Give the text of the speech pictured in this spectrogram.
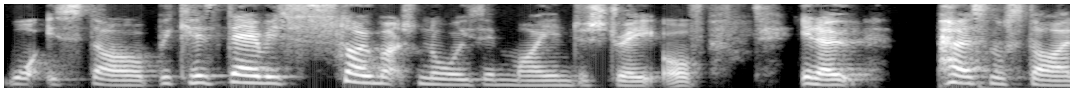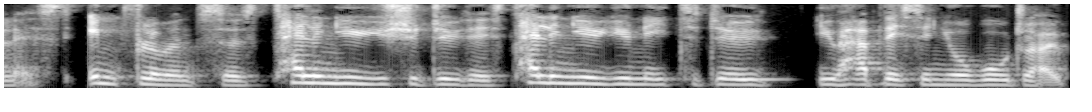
what is style because there is so much noise in my industry of, you know, personal stylists, influencers telling you you should do this, telling you you need to do, you have this in your wardrobe.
